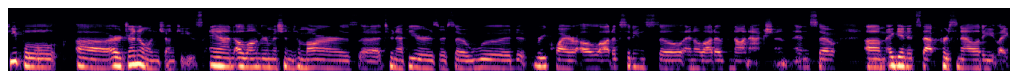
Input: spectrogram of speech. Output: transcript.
people uh, are adrenaline junkies, and a longer mission to Mars, uh, two and a half years or so, would require a lot of sitting still and a lot of non-action. And so, um, again, it's that personality, like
